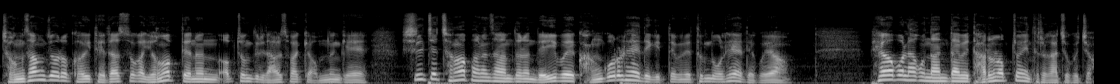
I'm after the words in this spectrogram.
정상적으로 거의 대다수가 영업되는 업종들이 나올 수밖에 없는 게 실제 창업하는 사람들은 네이버에 광고를 해야 되기 때문에 등록을 해야 되고요. 폐업을 하고 난 다음에 다른 업종에 들어가죠. 그죠?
